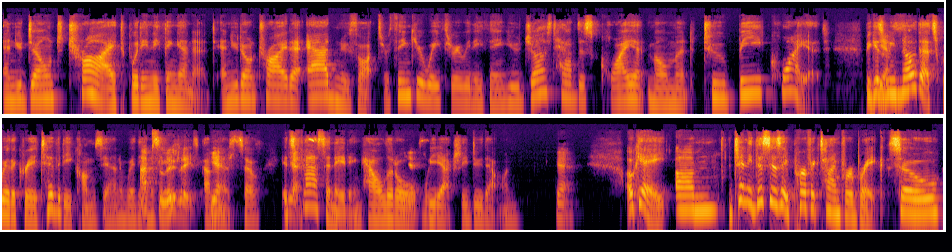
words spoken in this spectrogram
and you don't try to put anything in it and you don't try to add new thoughts or think your way through anything. You just have this quiet moment to be quiet because yes. we know that's where the creativity comes in and where the absolutely come yes. in. So it's yes. fascinating how little yes. we actually do that one. Yeah. Okay, um, Jenny, this is a perfect time for a break. So,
